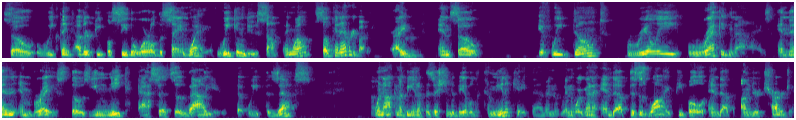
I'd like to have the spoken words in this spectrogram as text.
So we think other people see the world the same way. If we can do something, well, so can everybody, right? Mm. And so if we don't really recognize and then embrace those unique assets of value that we possess, we're not going to be in a position to be able to communicate them. And, and we're going to end up, this is why people end up undercharging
